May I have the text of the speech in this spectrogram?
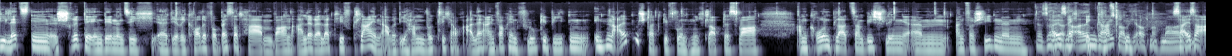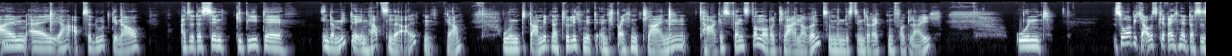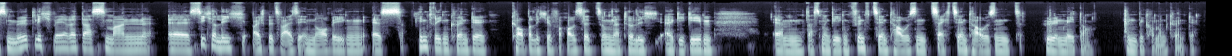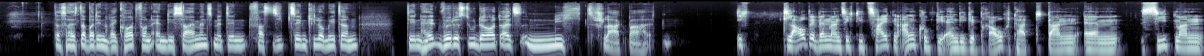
die letzten Schritte, in denen sich äh, die Rekorde verbessert haben, waren alle relativ klein, aber die haben wirklich auch alle einfach in Fluggebieten in den Alpen stattgefunden. Ich glaube, das war am Kronplatz, am Bischling, ähm, an verschiedenen äh, Alm gab glaube ich, auch nochmal. Seiser Alm, äh, ja, absolut, genau. Also das sind Gebiete in der Mitte, im Herzen der Alpen, ja. Und damit natürlich mit entsprechend kleinen Tagesfenstern oder kleineren, zumindest im direkten Vergleich. Und so habe ich ausgerechnet, dass es möglich wäre, dass man äh, sicherlich beispielsweise in Norwegen es hinkriegen könnte, körperliche Voraussetzungen natürlich äh, gegeben, ähm, dass man gegen 15.000, 16.000 Höhenmeter hinbekommen könnte. Das heißt aber, den Rekord von Andy Simons mit den fast 17 Kilometern, den würdest du dort als nicht schlagbar halten? Glaube, wenn man sich die Zeiten anguckt, die Andy gebraucht hat, dann ähm, sieht man,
